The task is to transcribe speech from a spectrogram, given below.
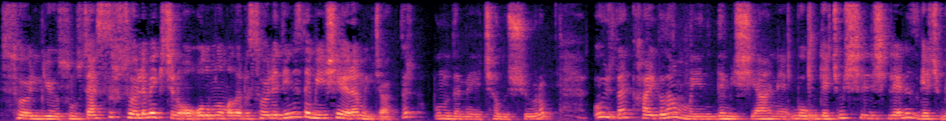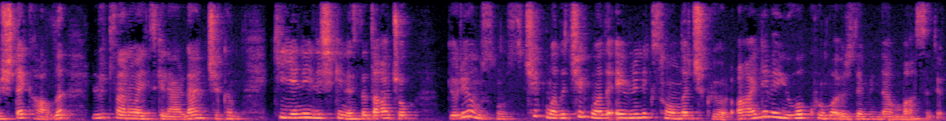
söylüyorsunuz. Yani sırf söylemek için o olumlamaları söylediğinizde bir işe yaramayacaktır. Bunu demeye çalışıyorum. O yüzden kaygılanmayın demiş. Yani bu geçmiş ilişkileriniz geçmişte kaldı. Lütfen o etkilerden çıkın. Ki yeni ilişkinizde daha çok Görüyor musunuz? Çıkmadı çıkmadı evlilik sonunda çıkıyor. Aile ve yuva kurma özleminden bahsediyor.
